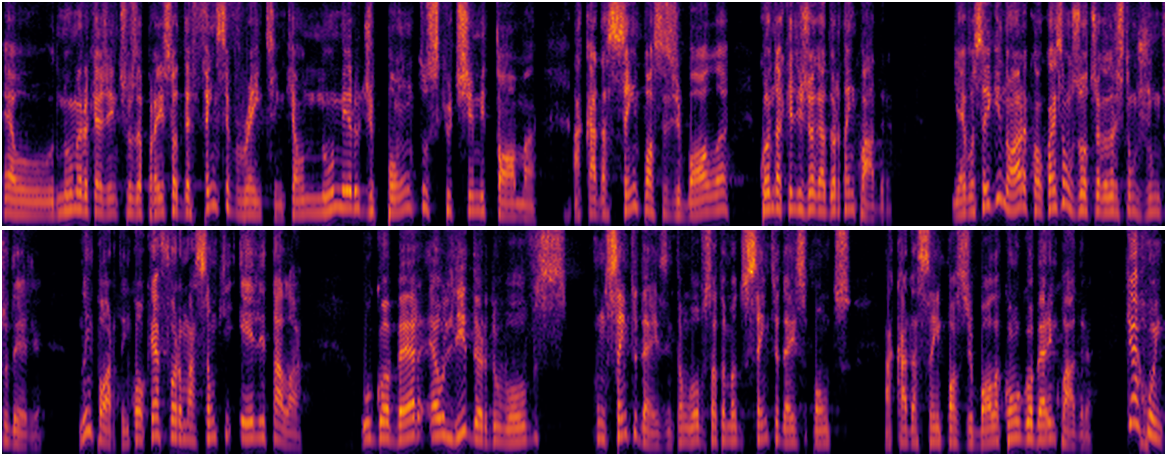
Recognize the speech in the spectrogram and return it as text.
É, o número que a gente usa para isso é o defensive rating, que é o número de pontos que o time toma a cada 100 posses de bola quando aquele jogador está em quadra. E aí você ignora qual- quais são os outros jogadores que estão junto dele. Não importa, em qualquer formação que ele tá lá. O Gobert é o líder do Wolves com 110. Então o Wolves está tomando 110 pontos a cada 100 posses de bola com o Gobert em quadra. Que é ruim.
